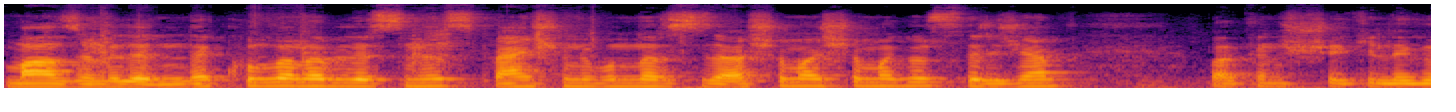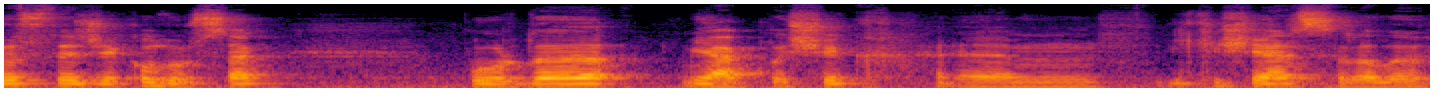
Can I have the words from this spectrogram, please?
malzemelerinde kullanabilirsiniz. Ben şimdi bunları size aşama aşama göstereceğim. Bakın şu şekilde gösterecek olursak burada yaklaşık ikişer sıralı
